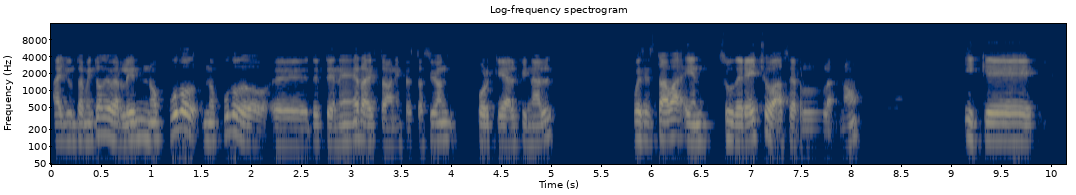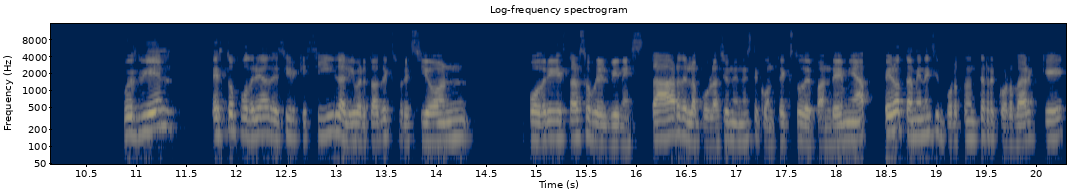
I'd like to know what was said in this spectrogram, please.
ayuntamiento de Berlín no pudo, no pudo eh, detener a esta manifestación porque al final pues estaba en su derecho a hacerla, ¿no? Y que, pues bien, esto podría decir que sí, la libertad de expresión podría estar sobre el bienestar de la población en este contexto de pandemia, pero también es importante recordar que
